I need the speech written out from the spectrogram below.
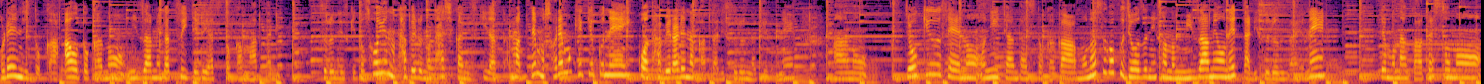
オレンジとか青とかの水飴がついてるやつとかもあったりするんですけど、そういうの食べるの確かに好きだった。まあ、でもそれも結局ね、1個は食べられなかったりするんだけどね。あの、上級生のお兄ちゃんたちとかが、ものすごく上手にその水飴を練ったりするんだよね。でもなんか私その、は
